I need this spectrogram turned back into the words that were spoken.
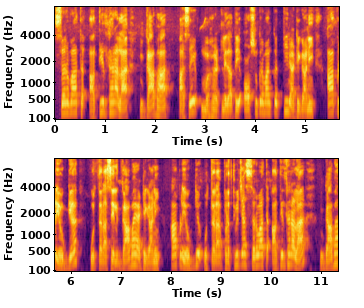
सर्वात आतील थराला गाभा असे म्हटले जाते. ऑप्शन क्रमांक तीन या ठिकाणी आपले योग्य उत्तर असेल. गाभा या ठिकाणी आपले योग्य उत्तर. पृथ्वीच्या सर्वात आतील थराला गाभा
